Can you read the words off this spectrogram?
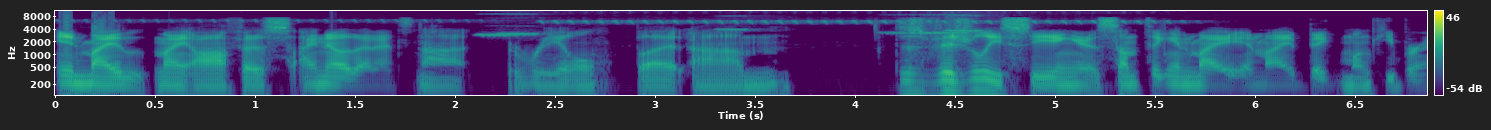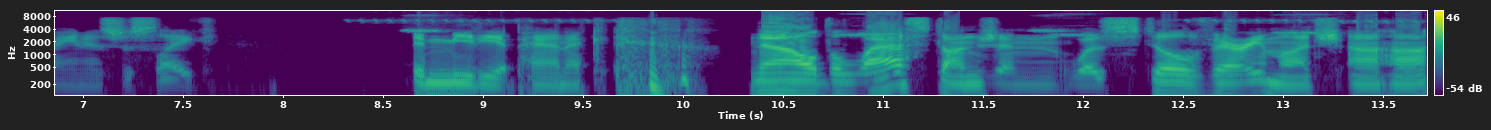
in my my office. I know that it's not real, but um, just visually seeing it, something in my in my big monkey brain is just like immediate panic. Now, the last dungeon was still very much, uh huh,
